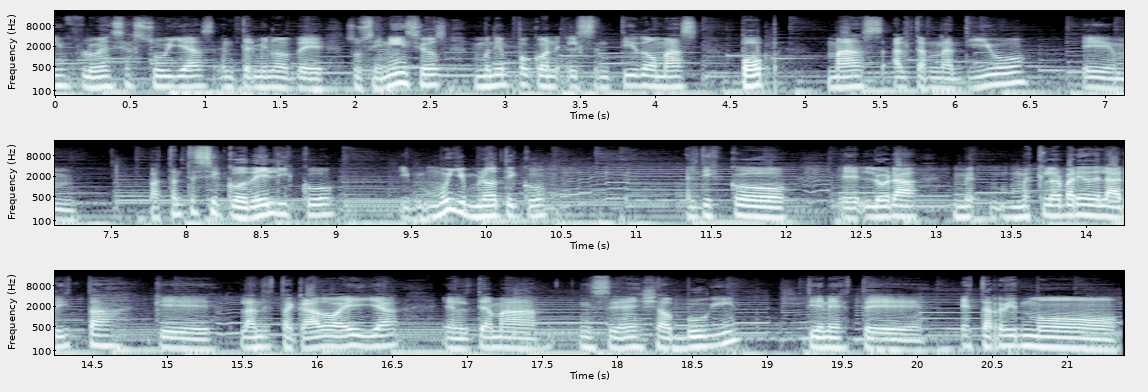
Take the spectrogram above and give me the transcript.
influencias suyas en términos de sus inicios, al mismo tiempo con el sentido más pop, más alternativo, em, bastante psicodélico y muy hipnótico. El disco eh, logra mezclar varias de las aristas que la han destacado a ella en el tema Incidental Boogie. Tiene este, este ritmo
